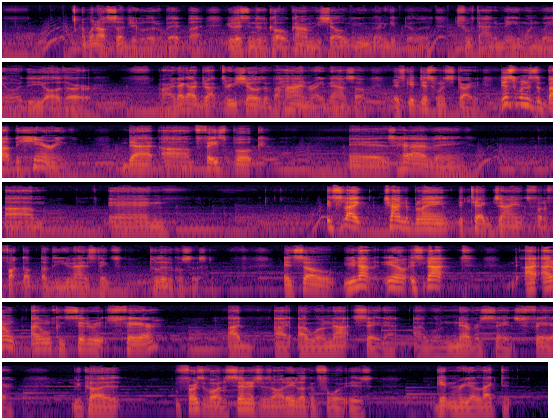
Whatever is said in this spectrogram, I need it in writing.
I went off subject a little bit, but you listen to the Cold Comedy Show, you're gonna get the truth out of me one way or the other. All right, I gotta drop three shows. I'm behind right now, so let's get this one started. This one is about the hearing that um, Facebook is having um, and it's like trying to blame the tech giants for the fuck up of the United States political system. And so you're not, you know, it's not. I, I don't, I don't consider it fair. I, I, I will not say that. I will never say it's fair, because first of all, the senators all they're looking for is getting reelected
